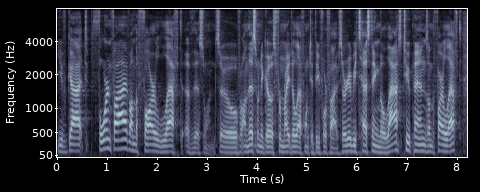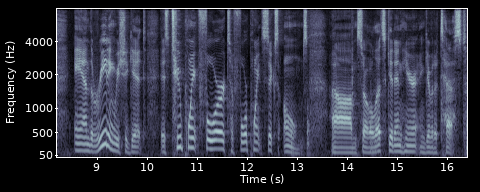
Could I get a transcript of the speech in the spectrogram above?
you've got four and five on the far left of this one. So on this one, it goes from right to left, one, two, three, four, five. So we're gonna be testing the last two pins on the far left and the reading we should get is 2.4 to 4.6 ohms. Um, so let's get in here and give it a test.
